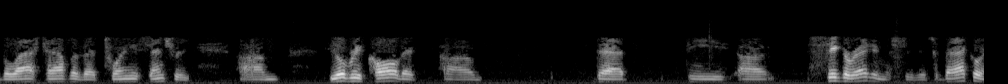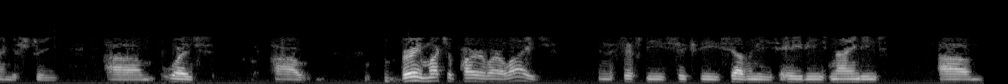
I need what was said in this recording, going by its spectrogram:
the last half of the 20th century. Um, you'll recall that um, that the uh, cigarette industry, the tobacco industry, um, was uh, very much a part of our lives in the 50s, 60s, 70s, 80s, 90s. Um,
